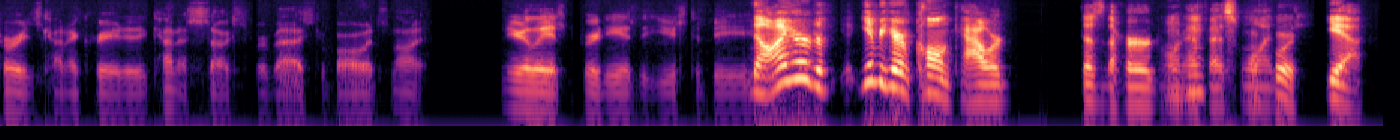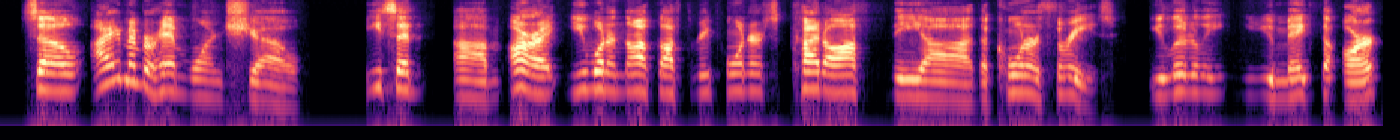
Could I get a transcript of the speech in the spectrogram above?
Curry's kind of created. It kind of sucks for basketball. It's not nearly as pretty as it used to be. No, I heard of. You ever hear of Colin Cowherd? Does the herd on Mhm, FS1? of course. Yeah. So I remember him one show. He said, um, "All right, you want to knock off three pointers? Cut off the uh, the corner threes. You literally you make the arc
